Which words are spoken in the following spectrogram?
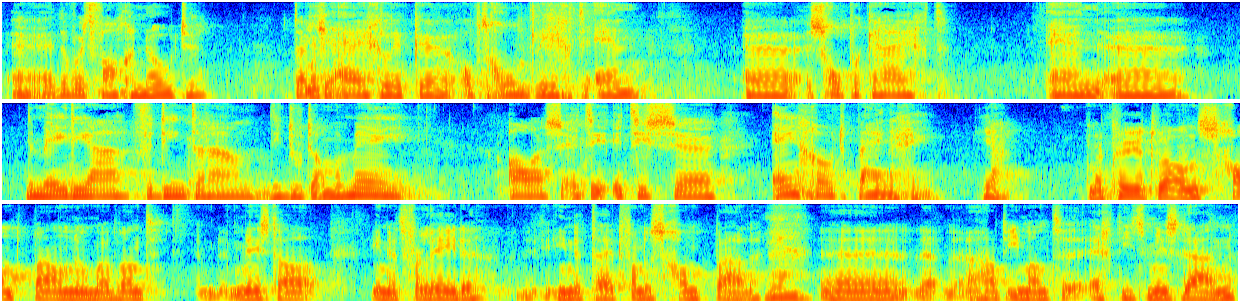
eh, er wordt van genoten dat je eigenlijk eh, op de grond ligt en eh, schoppen krijgt. En de media verdient eraan, die doet allemaal mee. Alles. Het, het is één grote pijniging. Ja. Maar kun je het wel een schandpaal noemen? Want meestal in het verleden, in de tijd van de schandpalen, Ja. eh, had iemand echt iets misdaan.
